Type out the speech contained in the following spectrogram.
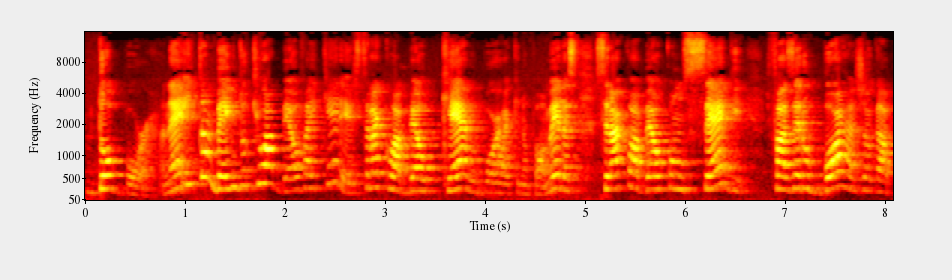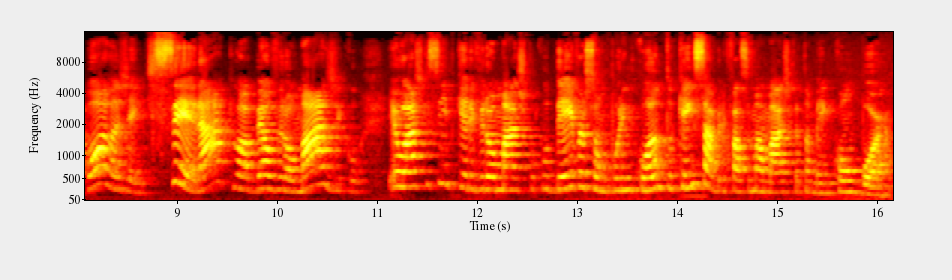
do Borja, né? E também do que o Abel vai querer. Será que o Abel quer o Borja aqui no Palmeiras? Será que o Abel consegue fazer o Borja jogar bola, gente? Será que o Abel virou mágico? Eu acho que sim, porque ele virou mágico com o Daverson por enquanto. Quem sabe ele faça uma mágica também com o Borja.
